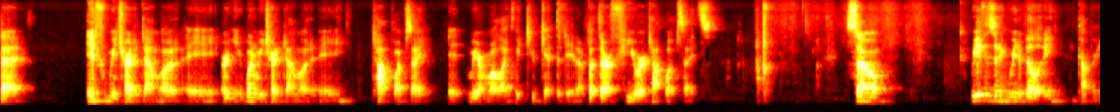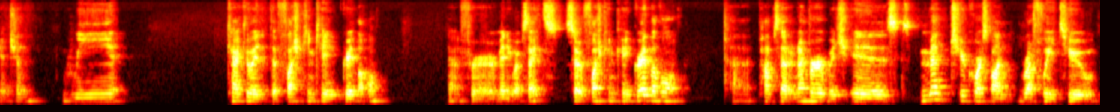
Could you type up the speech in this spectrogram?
that if we try to download a, or when we try to download a top website, it, we are more likely to get the data, but there are fewer top websites. So revisiting readability comprehension, we calculated the Flesch-Kincaid grade level uh, for many websites. So Flesch-Kincaid grade level uh, pops out a number which is meant to correspond roughly to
